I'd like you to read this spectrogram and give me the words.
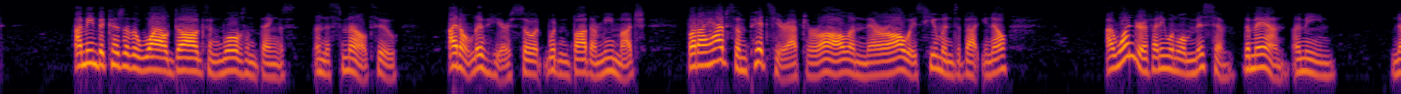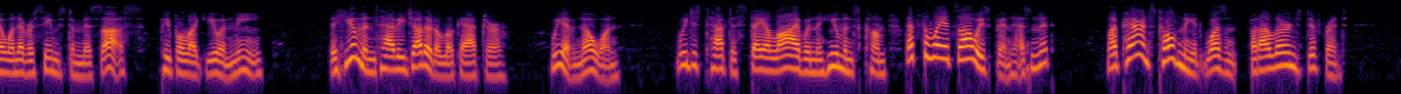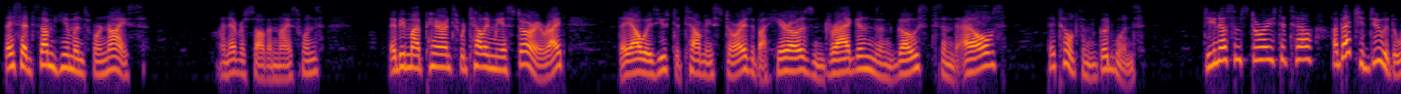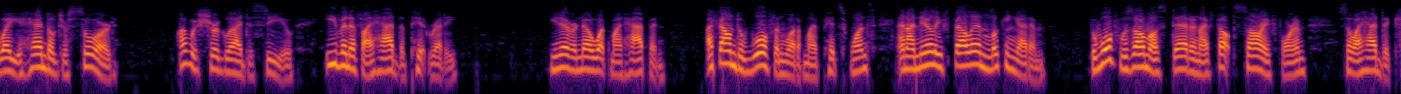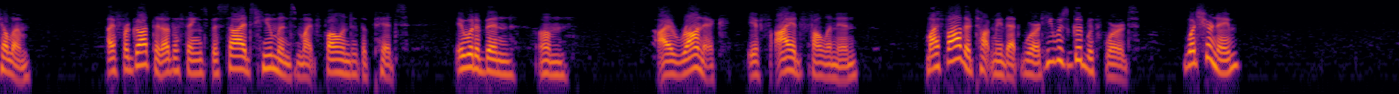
I mean because of the wild dogs and wolves and things, and the smell, too. I don't live here, so it wouldn't bother me much, but I have some pits here, after all, and there are always humans about, you know. I wonder if anyone will miss him, the man, I mean. No one ever seems to miss us, people like you and me. The humans have each other to look after. We have no one. We just have to stay alive when the humans come. That's the way it's always been, hasn't it? My parents told me it wasn't, but I learned different. They said some humans were nice. I never saw the nice ones. Maybe my parents were telling me a story, right? They always used to tell me stories about heroes and dragons and ghosts and elves. They told some good ones. Do you know some stories to tell? I bet you do, the way you handled your sword. I was sure glad to see you, even if I had the pit ready. You never know what might happen. I found a wolf in one of my pits once, and I nearly fell in looking at him. The wolf was almost dead, and I felt sorry for him, so I had to kill him. I forgot that other things besides humans might fall into the pits. It would have been, um, ironic if I had fallen in. My father taught me that word. He was good with words. What's your name?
